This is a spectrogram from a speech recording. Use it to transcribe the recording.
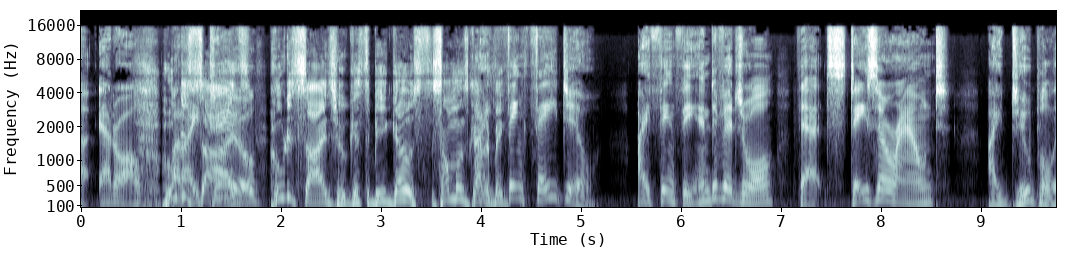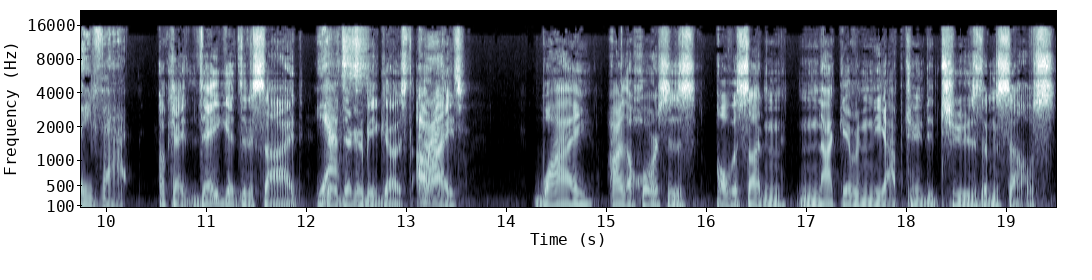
uh, at all. who but decides? I do. Who decides who gets to be a ghost? Someone's got to be. I think they do. I think the individual that stays around. I do believe that. okay, they get to decide Yes. that they're going to be a ghost. All right. Why are the horses all of a sudden not given the opportunity to choose themselves?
